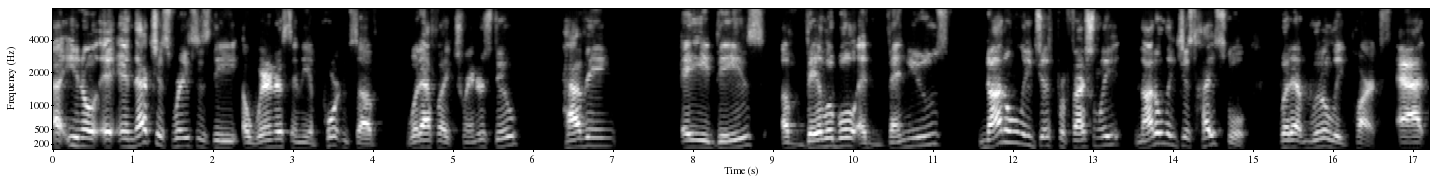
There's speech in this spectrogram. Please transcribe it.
Uh, you know, and that just raises the awareness and the importance of what athletic trainers do, having AEDs available at venues, not only just professionally, not only just high school, but at little league parks, at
